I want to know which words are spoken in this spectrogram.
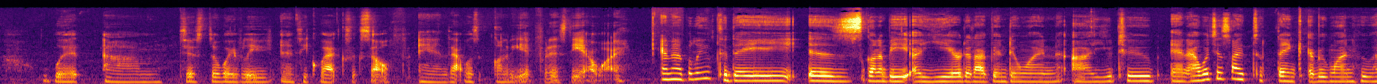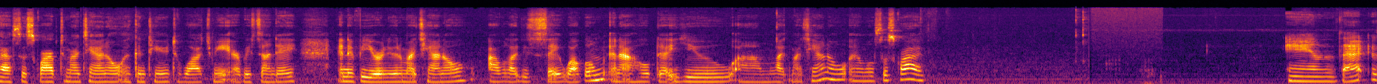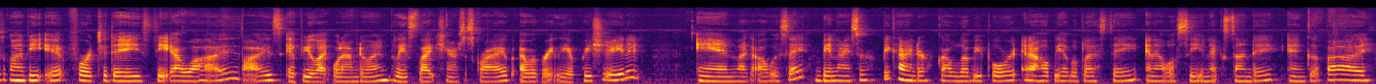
with um, just the Waverly Antique Wax itself. And that was going to be it for this DIY. And I believe today is going to be a year that I've been doing uh, YouTube. And I would just like to thank everyone who has subscribed to my channel and continue to watch me every Sunday. And if you're new to my channel, I would like to say welcome. And I hope that you um, like my channel and will subscribe. And that is going to be it for today's DIYs. If you like what I'm doing, please like, share, and subscribe. I would greatly appreciate it. And like I always say, be nicer, be kinder. God will love you for it. And I hope you have a blessed day. And I will see you next Sunday. And goodbye.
